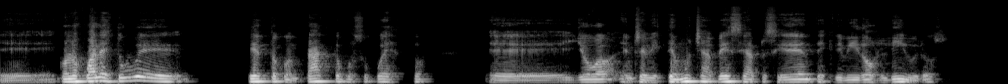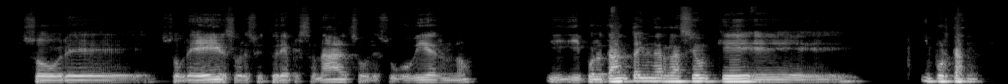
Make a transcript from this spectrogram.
eh, con los cuales tuve cierto contacto, por supuesto. Eh, yo entrevisté muchas veces al presidente, escribí dos libros sobre, sobre él, sobre su historia personal, sobre su gobierno, y, por lo tanto hay una relación que eh, importante,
